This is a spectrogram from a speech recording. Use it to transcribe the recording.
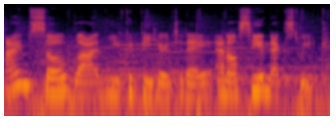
I'm so glad you could be here today, and I'll see you next week.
